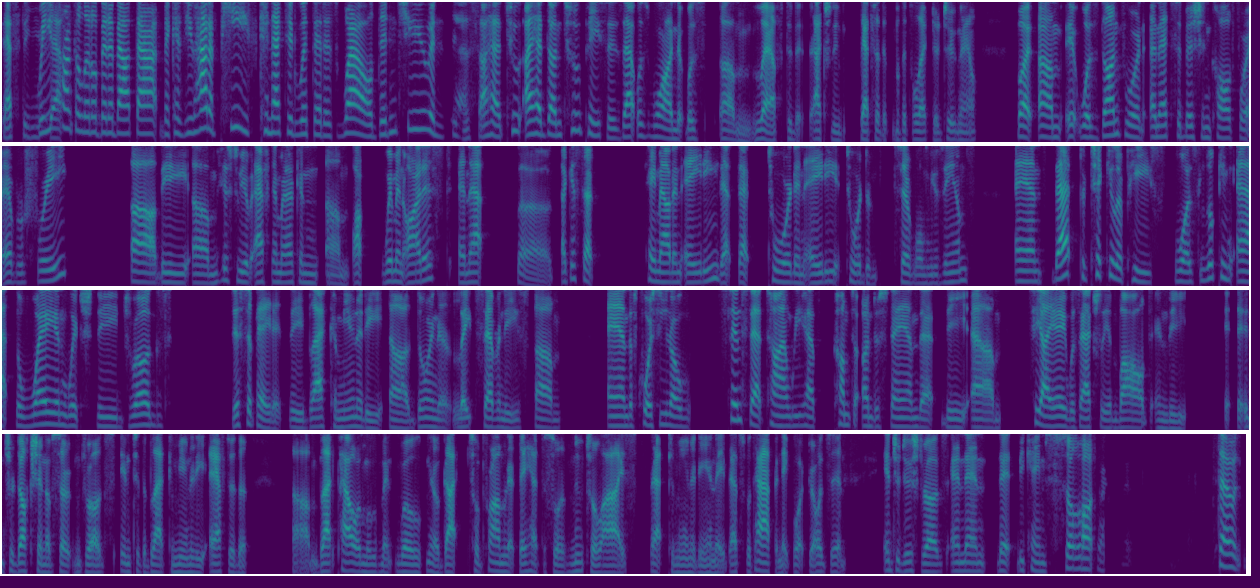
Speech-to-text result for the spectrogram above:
that's the. We that, talked a little bit about that because you had a piece connected with it as well, didn't you? And yes, I had two. I had done two pieces. That was one that was um, left. Actually, that's a, the collector too now. But um, it was done for an, an exhibition called Forever Free, uh, the um, history of African American um, women artists, and that uh, I guess that came out in '80. That that toured in '80. It toured to several museums, and that particular piece was looking at the way in which the drugs dissipated the black community uh, during the late '70s, um, and of course, you know, since that time we have come to understand that the um, CIA was actually involved in the introduction of certain drugs into the black community after the um, Black Power movement you know, got so prominent they had to sort of neutralize that community, and they that's what happened. They brought drugs in, introduced drugs, and then that became so. So,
